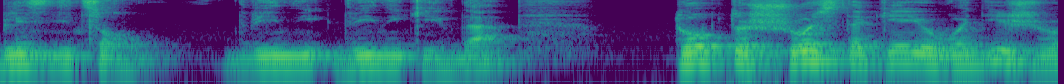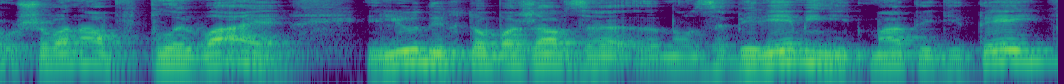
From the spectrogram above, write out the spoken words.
близнеців, двійні- двійників. Да? Тобто щось таке у воді, що вона впливає, і люди, хто бажав за, ну, забеременіть, мати дітей,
